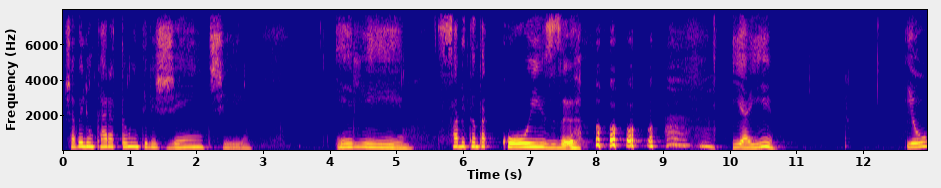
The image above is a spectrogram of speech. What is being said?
Achava ele um cara tão inteligente. Ele sabe tanta coisa. e aí eu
